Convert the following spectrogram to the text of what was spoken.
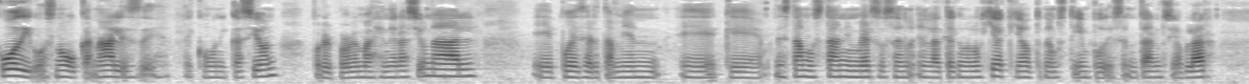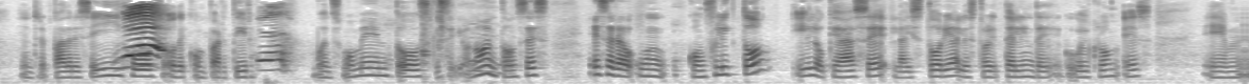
códigos, ¿no? O canales de, comunicación por el problema generacional. Eh, puede ser también eh, que estamos tan inmersos en, en, la tecnología que ya no tenemos tiempo de sentarnos y hablar entre padres e hijos o de compartir buenos momentos, qué sé yo, ¿no? Entonces, ese era un conflicto y lo que hace la historia, el storytelling de Google Chrome es em,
